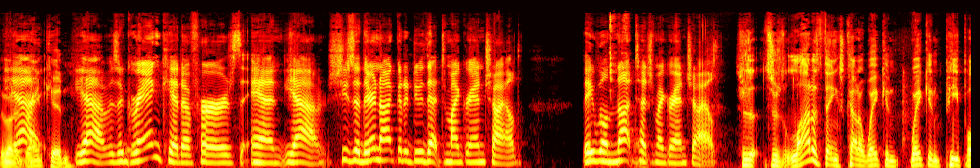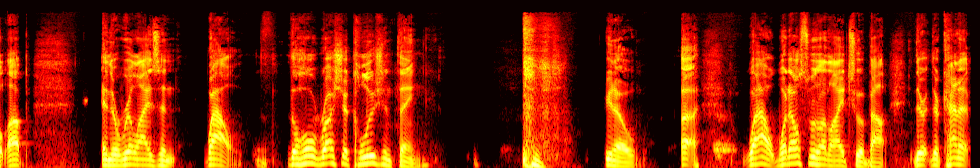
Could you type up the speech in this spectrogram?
about yeah, a grandkid. Yeah, it was a grandkid of hers, and yeah, she said they're not going to do that to my grandchild. They will not touch my grandchild. So there's, there's a lot of things kind of waking waking people up, and they're realizing wow, the whole Russia collusion thing. you know, uh, wow, what else was I lied to about? They're they're kind of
